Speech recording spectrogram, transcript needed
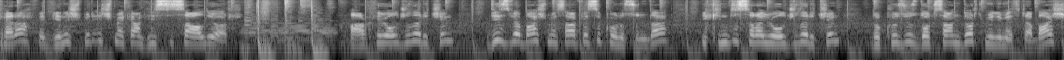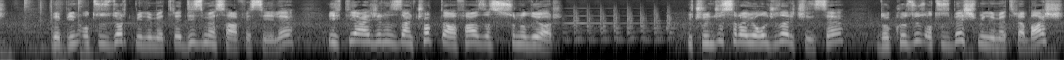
ferah ve geniş bir iç mekan hissi sağlıyor. Arka yolcular için diz ve baş mesafesi konusunda ikinci sıra yolcular için 994 mm baş ve 1034 mm diz mesafesiyle ihtiyacınızdan çok daha fazlası sunuluyor. Üçüncü sıra yolcular içinse 935 mm baş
